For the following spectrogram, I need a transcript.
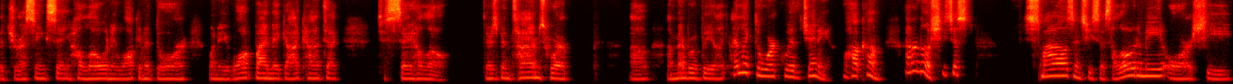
addressing, saying hello when they walk in the door, when they walk by, make eye contact, just say hello. There's been times where uh, a member would be like, I'd like to work with Jenny. Well, how come? I don't know. She just smiles and she says hello to me, or she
